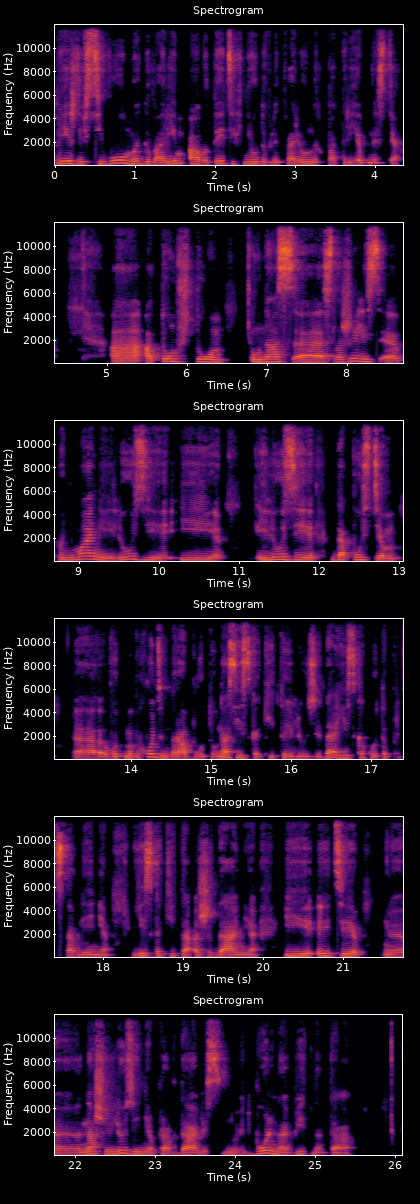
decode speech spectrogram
прежде всего мы говорим о вот этих неудовлетворенных потребностях, а, о том, что у нас э, сложились э, понимания, иллюзии и иллюзии, допустим, э, вот мы выходим на работу, у нас есть какие-то иллюзии, да, есть какое-то представление, есть какие-то ожидания, и эти наши иллюзии не оправдались. Ну ведь больно, обидно, да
